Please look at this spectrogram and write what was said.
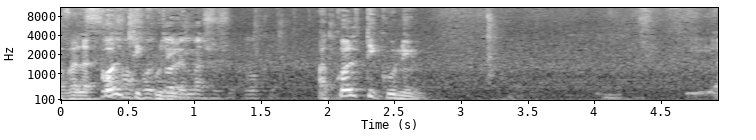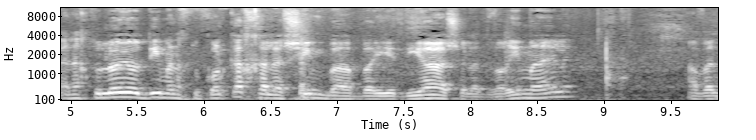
אבל הכל תיקונים. אוקיי. הכל תיקונים. אנחנו לא יודעים, אנחנו כל כך חלשים ב- בידיעה של הדברים האלה, אבל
